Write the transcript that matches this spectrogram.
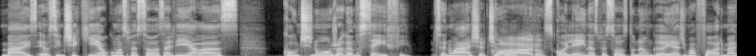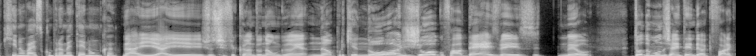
Mas eu senti que algumas pessoas ali, elas continuam jogando safe. Você não acha? Tipo, claro. escolhendo as pessoas do não ganha de uma forma que não vai se comprometer nunca. Não, e aí, justificando o não ganha, não, porque no jogo fala 10 vezes, meu. Todo mundo já entendeu aqui fora que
